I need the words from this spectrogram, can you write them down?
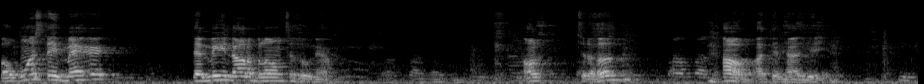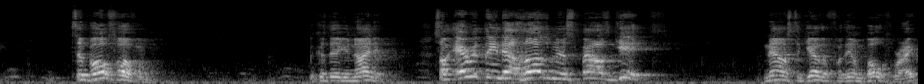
But once they married, that million dollar belong to who now? On, to the husband? Oh, I couldn't hear you. To both of them. Because they're united. So everything that husband and spouse gets, now it's together for them both, right?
